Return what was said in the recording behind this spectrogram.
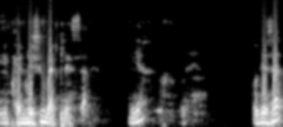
ఈ కండిషన్ పెట్టలేదు సార్. అయ్యా ఓకే సార్?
